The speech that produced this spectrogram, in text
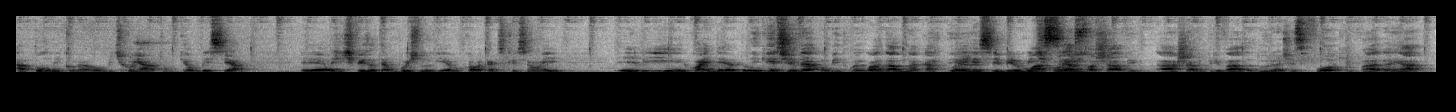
atômico, né? o Bitcoin Atom, que é o BCA. É, a gente fez até um post no guia, vou colocar a descrição aí. Ele, com a ideia do. E quem estiver com Bitcoin guardado na vai carteira, receber o com Bitcoin. acesso à chave, à chave privada durante esse fork, vai ganhar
